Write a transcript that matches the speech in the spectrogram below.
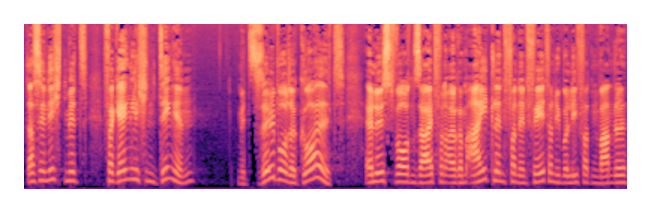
dass ihr nicht mit vergänglichen Dingen, mit Silber oder Gold erlöst worden seid von eurem eitlen, von den Vätern überlieferten Wandel,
